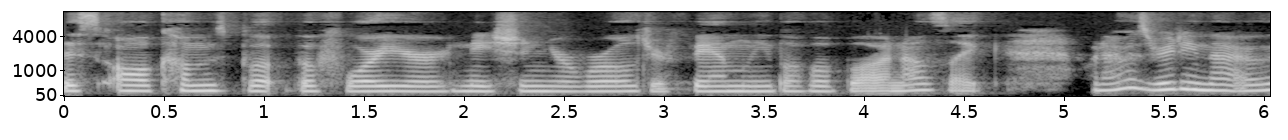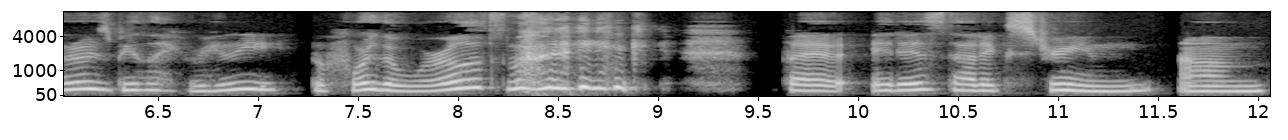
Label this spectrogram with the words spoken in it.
this all comes but before your nation, your world, your family, blah blah blah. And I was like, when I was reading that, I would always be like, really before the world, like, but it is that extreme. Um,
